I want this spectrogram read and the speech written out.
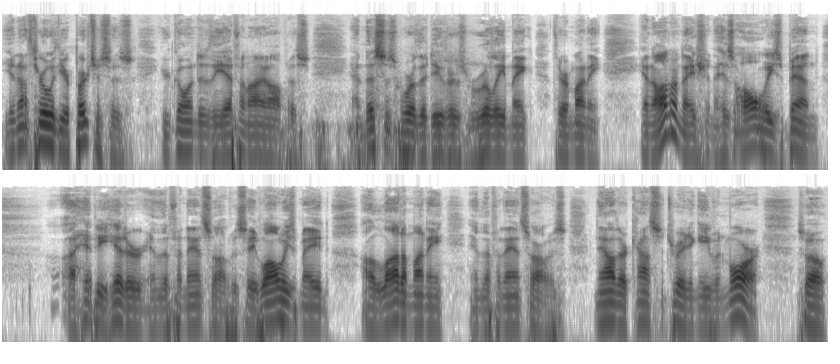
You're not through with your purchases. You're going to the F&I office, and this is where the dealers really make their money. And AutoNation has always been a heavy hitter in the finance office. They've always made a lot of money in the finance office. Now they're concentrating even more. So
